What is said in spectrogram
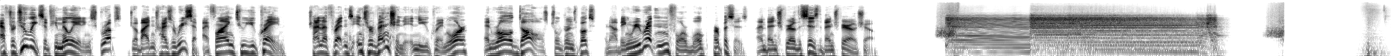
After two weeks of humiliating screw ups, Joe Biden tries a reset by flying to Ukraine. China threatens intervention in the Ukraine war, and Roald Dahl's children's books are now being rewritten for woke purposes. I'm Ben Shapiro. This is The Ben Shapiro Show.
